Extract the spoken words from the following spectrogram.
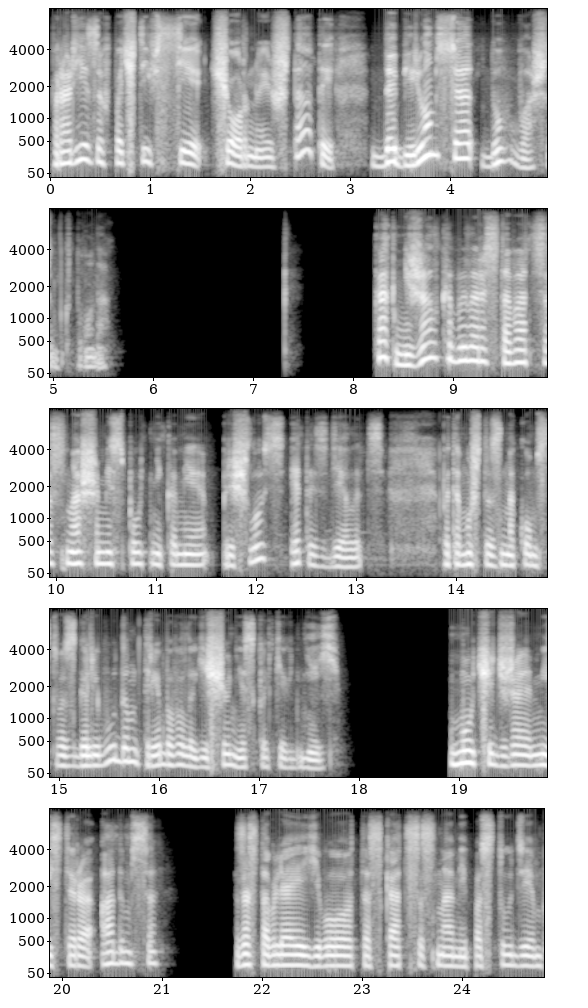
прорезав почти все черные штаты, доберемся до Вашингтона. Как не жалко было расставаться с нашими спутниками, пришлось это сделать, потому что знакомство с Голливудом требовало еще нескольких дней. Мучить же мистера Адамса, заставляя его таскаться с нами по студиям,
